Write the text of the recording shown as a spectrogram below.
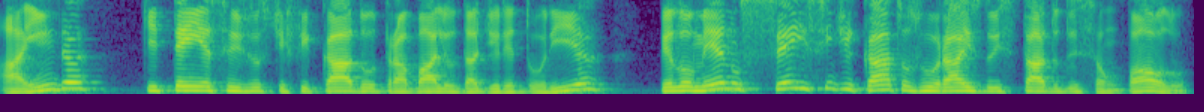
Ainda que tenha se justificado o trabalho da diretoria, pelo menos seis sindicatos rurais do estado de São Paulo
